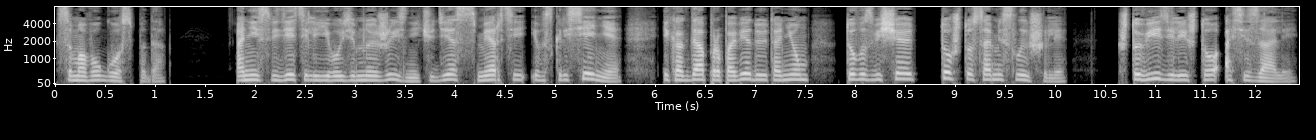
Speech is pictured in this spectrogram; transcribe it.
самого Господа. Они свидетели его земной жизни, чудес, смерти и воскресения, и когда проповедуют о нем, то возвещают то, что сами слышали, что видели и что осязали.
